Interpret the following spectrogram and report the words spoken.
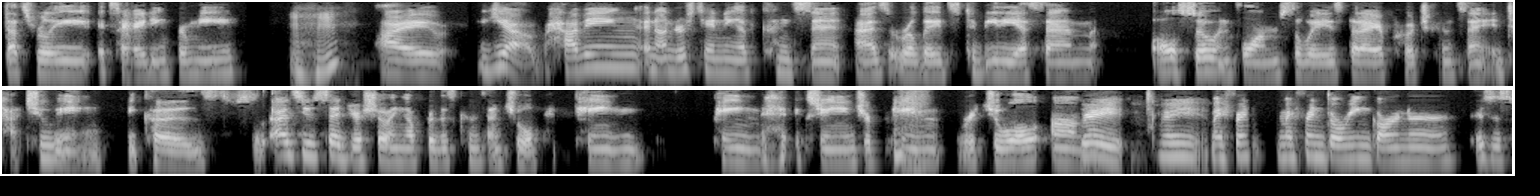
that's really exciting for me. Mm-hmm. i yeah, having an understanding of consent as it relates to BDSM also informs the ways that I approach consent in tattooing because as you said you're showing up for this consensual pain pain exchange or pain ritual um, right right my friend my friend Doreen Garner is this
